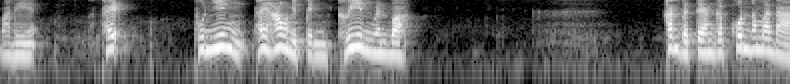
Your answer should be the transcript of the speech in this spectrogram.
บาดนี้ไทผู้หญิงไทเฮานี่เป็นควีนแม่นบ่คันไปแต่งกับคนธรรมดา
